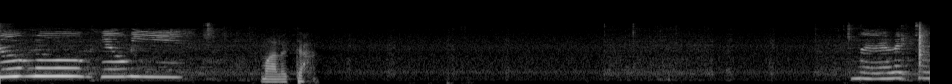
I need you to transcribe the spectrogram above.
ลูกลูกเฮลมี มาแล้วจ้ะมาแล้วจ้า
